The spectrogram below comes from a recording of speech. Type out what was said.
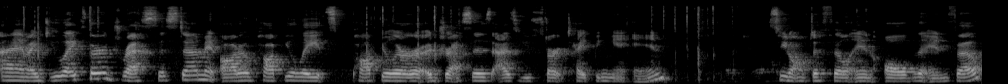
um, I do like their address system. It auto populates popular addresses as you start typing it in. So you don't have to fill in all of the info.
